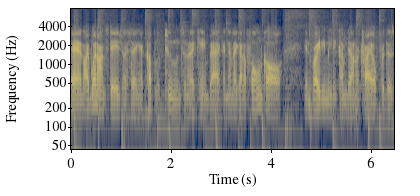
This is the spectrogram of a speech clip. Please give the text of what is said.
And I went on stage and I sang a couple of tunes, and then I came back, and then I got a phone call inviting me to come down and try out for this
